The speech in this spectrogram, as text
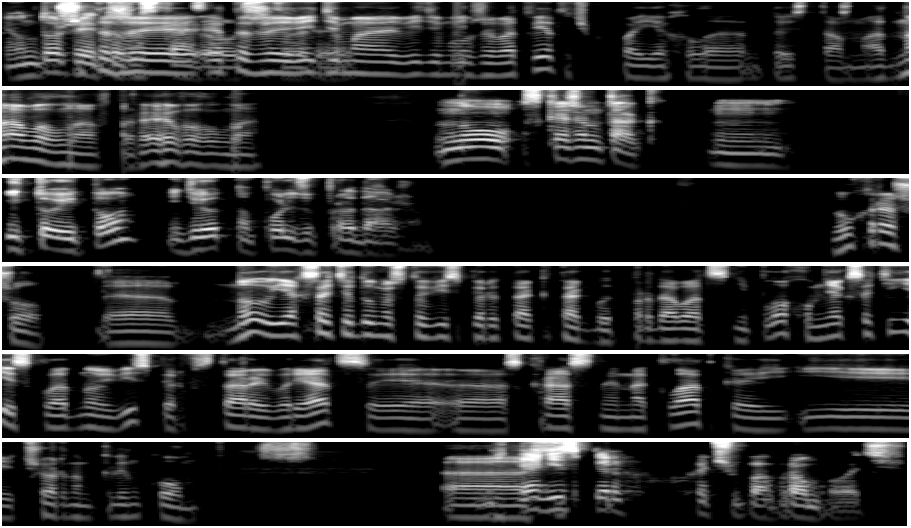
И он тоже это, это же, это же, видимо, видимо, уже в ответочку поехала. То есть там одна волна, вторая волна. Ну, скажем так, и то, и то идет на пользу продажам. Ну, хорошо. Э, ну, я, кстати, думаю, что виспер и так и так будет продаваться неплохо. У меня, кстати, есть складной виспер в старой вариации э, с красной накладкой и черным клинком. Э, я виспер хочу попробовать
